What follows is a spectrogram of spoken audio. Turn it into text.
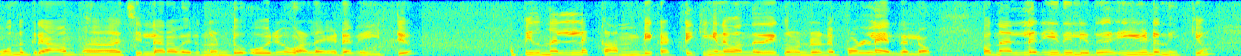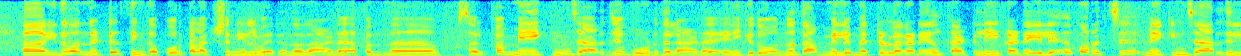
മൂന്ന് ഗ്രാം ചില്ലറ വരുന്നുണ്ട്. ഒരു വളയുടെ വെയിറ്റ് അപ്പോൾ ഇത് നല്ല കമ്പി കട്ടിക്ക് ഇങ്ങനെ വന്നതേക്കൊണ്ട് പൊള്ളയല്ലല്ലോ. അപ്പോൾ നല്ല രീതിയിൽ ഇത് ഈട് നിൽക്കും ഇത് വന്നിട്ട് സിംഗപ്പൂർ കളക്ഷനിൽ വരുന്നതാണ്. അപ്പം സ്വല്പം മേക്കിംഗ് ചാർജ് കൂടുതലാണ്. എനിക്ക് തോന്നുന്നു തമ്മിൽ മറ്റുള്ള കടകൾക്കാട്ടിൽ ഈ കടയിൽ കുറച്ച് മേക്കിംഗ് ചാർജിൽ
